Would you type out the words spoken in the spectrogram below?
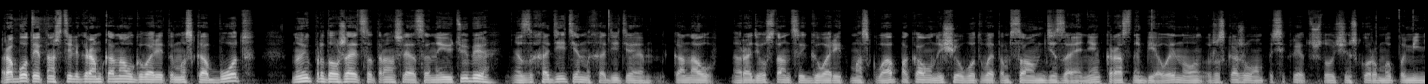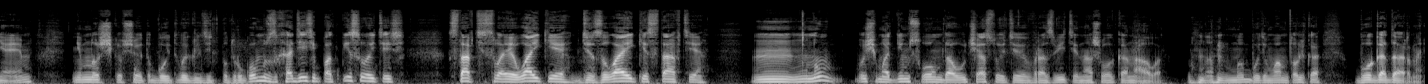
Работает наш телеграм-канал «Говорит МСК Бот». Ну и продолжается трансляция на YouTube. Заходите, находите канал радиостанции «Говорит Москва», пока он еще вот в этом самом дизайне, красно-белый, но расскажу вам по секрету, что очень скоро мы поменяем. Немножечко все это будет выглядеть по-другому. Заходите, подписывайтесь, ставьте свои лайки, дизлайки ставьте. Ну, в общем, одним словом, да, участвуйте в развитии нашего канала. Мы будем вам только благодарны.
